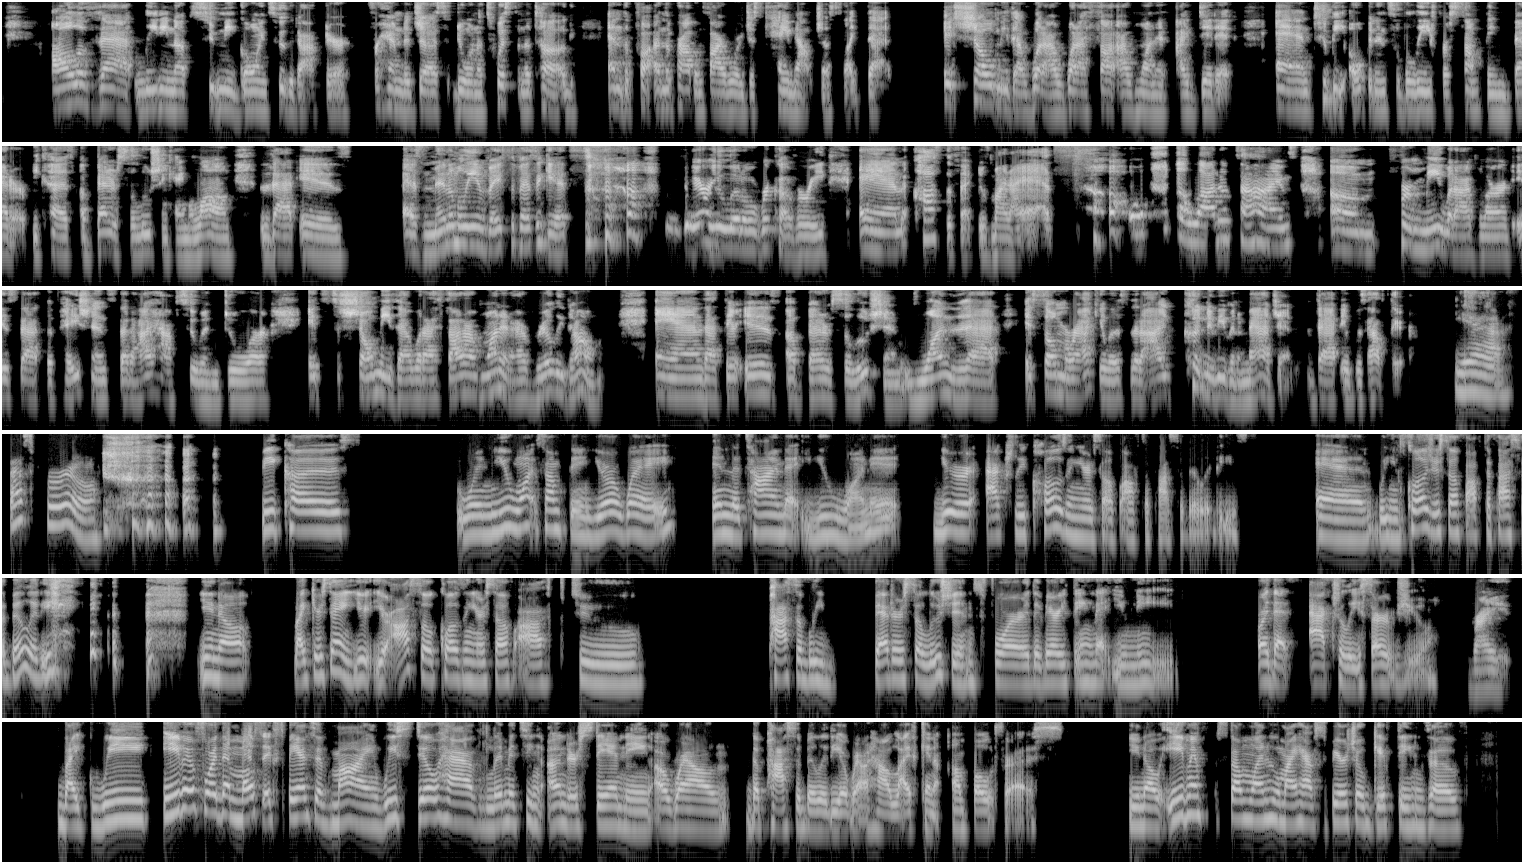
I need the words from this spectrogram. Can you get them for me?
All of that leading up to me going to the doctor for him to just doing a twist and a tug and the and the problem fibroid just came out just like that. It showed me that what I what I thought I wanted, I did it and to be open and to believe for something better because a better solution came along that is as minimally invasive as it gets, very little recovery, and cost effective, might I add. So, a lot of times, um, for me, what I've learned is that the patience that I have to endure, it's to show me that what I thought I wanted, I really don't. And that there is a better solution, one that is so miraculous that I couldn't have even imagined that it was out there. Yeah, that's for real. because when you want something your way in the time that you want it, you're actually closing yourself off to possibilities. And when you close yourself off to possibility, you know, like you're saying, you, you're also closing yourself off to possibly better solutions for the very thing that you need or that actually serves you. Right. Like we, even for the most expansive mind, we still have limiting understanding around the possibility around how life can unfold for us. You know, even someone who might have spiritual giftings of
